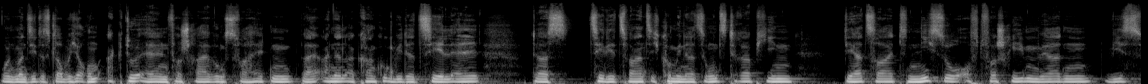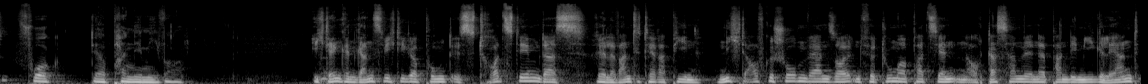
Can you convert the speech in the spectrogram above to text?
Und man sieht es, glaube ich, auch im aktuellen Verschreibungsverhalten bei anderen Erkrankungen wie der CLL, dass CD20-Kombinationstherapien derzeit nicht so oft verschrieben werden, wie es vor der Pandemie war. Ich denke, ein ganz wichtiger Punkt ist trotzdem, dass relevante Therapien nicht aufgeschoben werden sollten für Tumorpatienten. Auch das haben wir in der Pandemie gelernt,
